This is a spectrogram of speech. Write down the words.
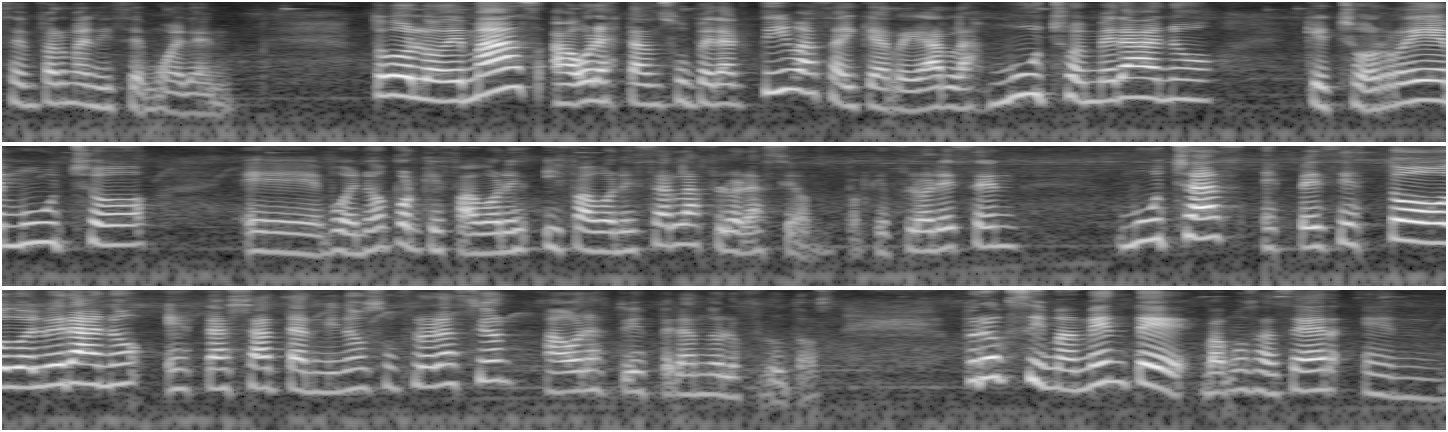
se enferman y se mueren. Todo lo demás ahora están súper activas, hay que regarlas mucho en verano, que chorree mucho, eh, bueno, porque y favorecer la floración, porque florecen muchas especies todo el verano. Esta ya terminó su floración, ahora estoy esperando los frutos. Próximamente vamos a hacer en,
